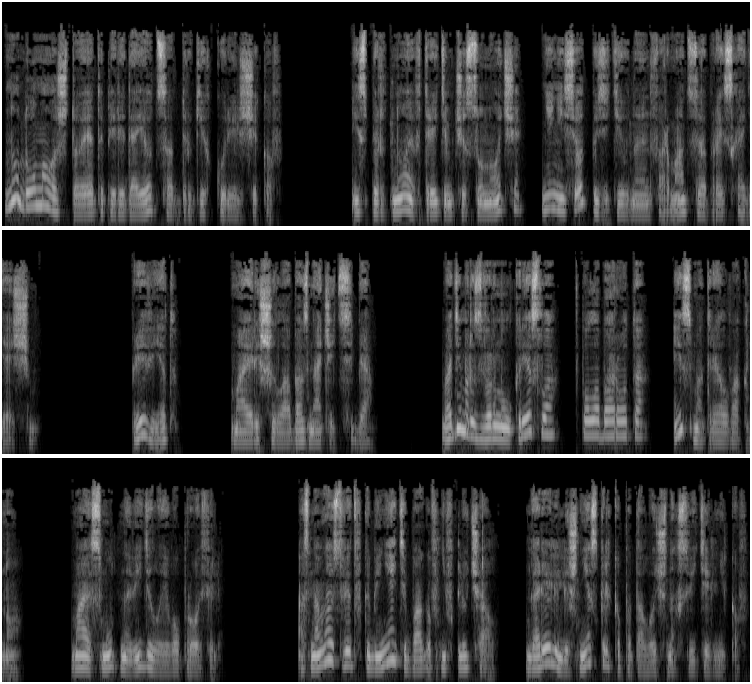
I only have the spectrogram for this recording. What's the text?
но думала, что это передается от других курильщиков. И спиртное в третьем часу ночи не несет позитивную информацию о происходящем. «Привет», — Майя решила обозначить себя. Вадим развернул кресло в полоборота и смотрел в окно. Майя смутно видела его профиль. Основной свет в кабинете Багов не включал. Горели лишь несколько потолочных светильников.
